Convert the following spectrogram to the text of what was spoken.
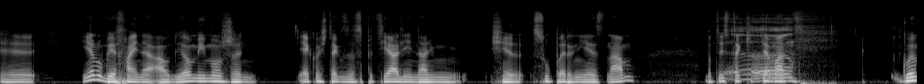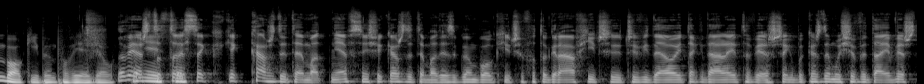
y, ja lubię fajne audio, mimo że jakoś tak za specjalnie na nim się super nie znam, bo to jest taki Eee, temat głęboki, bym powiedział. No wiesz, nie to, to coś- jest jak, jak każdy temat, nie? W sensie każdy temat jest głęboki, czy fotografii, czy, czy wideo i tak dalej, to wiesz, jakby każdemu się wydaje. Wiesz,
